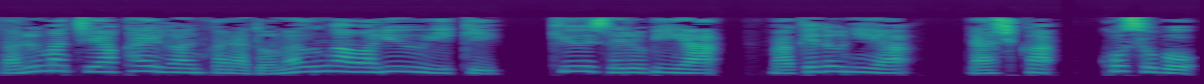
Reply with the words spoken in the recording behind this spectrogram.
ダルマチア海岸からドナウ川流域、旧セルビア、マケドニア、ラシカ、コソボ、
